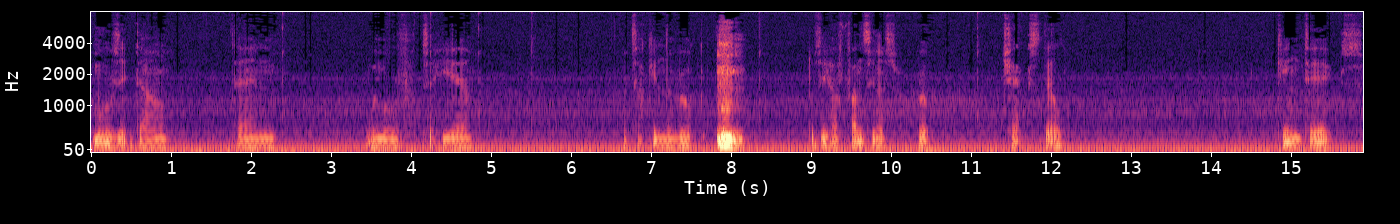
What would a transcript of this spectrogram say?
moves it down then we move to here attacking the rook. Does he have fanciness? Rook check still. King takes.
